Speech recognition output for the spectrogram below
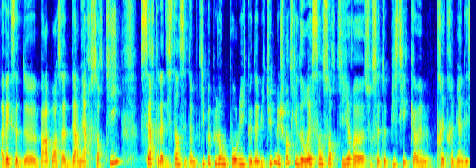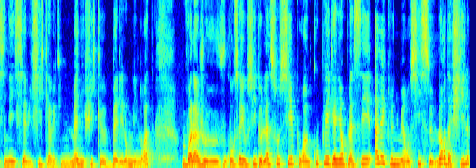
avec euh, par rapport à sa dernière sortie. Certes, la distance est un petit peu plus longue pour lui que d'habitude, mais je pense qu'il devrait s'en sortir sur cette piste qui est quand même très très bien dessinée ici à Vichy, avec une magnifique belle et longue ligne droite. Voilà, je vous conseille aussi de l'associer pour un couplet gagnant placé avec le numéro 6, Lord Achille.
